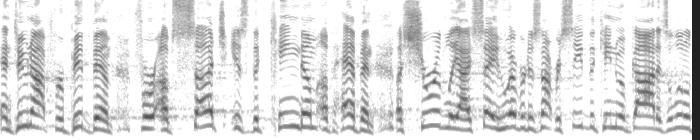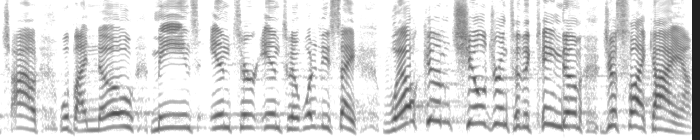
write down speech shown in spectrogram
and do not forbid them, for of such is the kingdom of heaven. Assuredly, I say, whoever does not receive the kingdom of God as a little child will by no means enter into it. What did he say? Welcome children to the kingdom, just like I am.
